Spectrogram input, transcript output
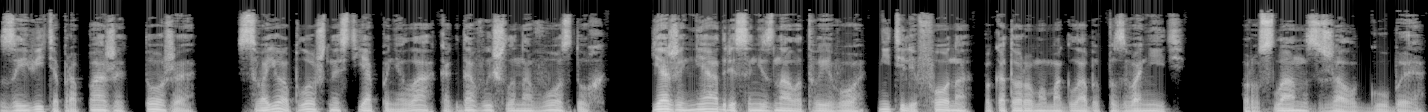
Заявить о пропаже тоже. Свою оплошность я поняла, когда вышла на воздух. Я же ни адреса не знала твоего, ни телефона, по которому могла бы позвонить. Руслан сжал губы,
